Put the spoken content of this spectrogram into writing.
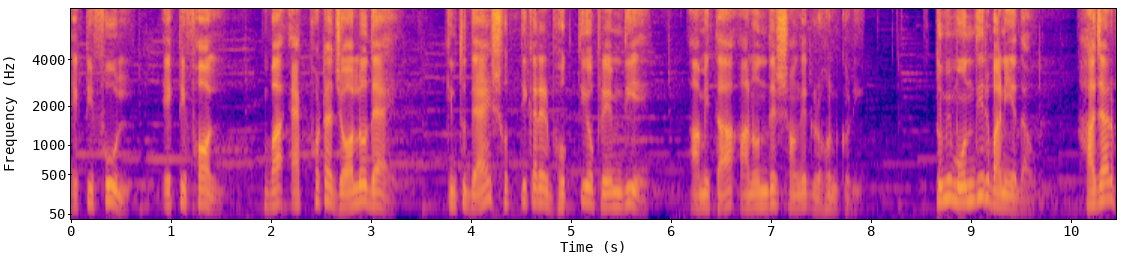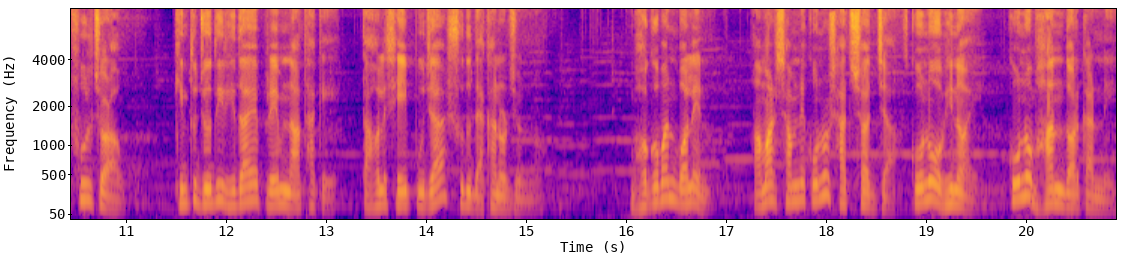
একটি ফুল, একটি ফল বা এক ফোঁটা জলও দেয়, কিন্তু দেয় সত্যিকারের ভক্তি ও প্রেম দিয়ে, আমি তা আনন্দের সঙ্গে গ্রহণ করি। তুমি মন্দির বানিয়ে দাও, হাজার ফুল চড়াও, কিন্তু যদি হৃদয়ে প্রেম না থাকে, তাহলে সেই পূজা শুধু দেখানোর জন্য। ভগবান বলেন আমার সামনে কোনো সাজসজ্জা, কোনো অভিনয়, কোনো ভান দরকার নেই।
